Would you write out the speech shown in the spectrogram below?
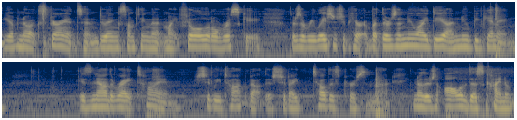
you have no experience in, doing something that might feel a little risky. There's a relationship here, but there's a new idea, a new beginning. Is now the right time? Should we talk about this? Should I tell this person that? You know, there's all of this kind of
